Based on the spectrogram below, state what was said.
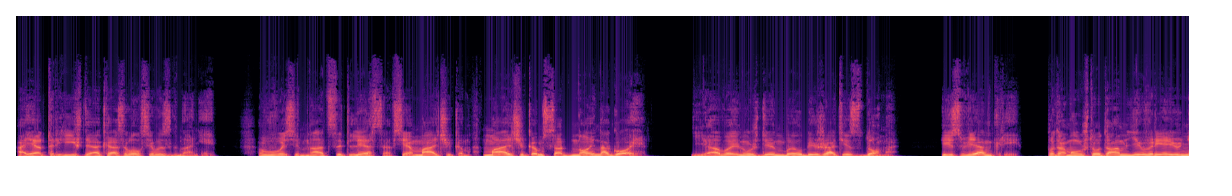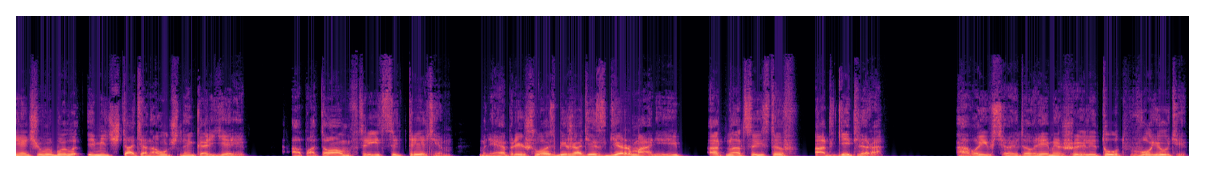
а я трижды оказывался в изгнании. В 18 лет совсем мальчиком, мальчиком с одной ногой. Я вынужден был бежать из дома, из Венгрии, потому что там еврею нечего было и мечтать о научной карьере. А потом, в 33-м, мне пришлось бежать из Германии, от нацистов, от Гитлера. А вы все это время жили тут, в уюте,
